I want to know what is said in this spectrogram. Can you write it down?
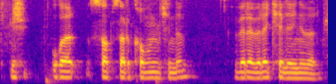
Gitmiş o kadar sapsarı kavunun içinden vere vere keleğini vermiş.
